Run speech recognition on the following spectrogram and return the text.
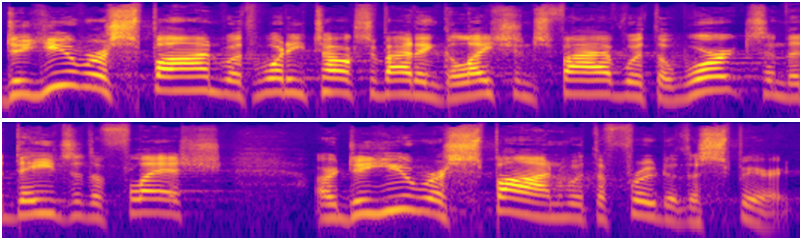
do you respond with what he talks about in Galatians 5 with the works and the deeds of the flesh? or do you respond with the fruit of the Spirit?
